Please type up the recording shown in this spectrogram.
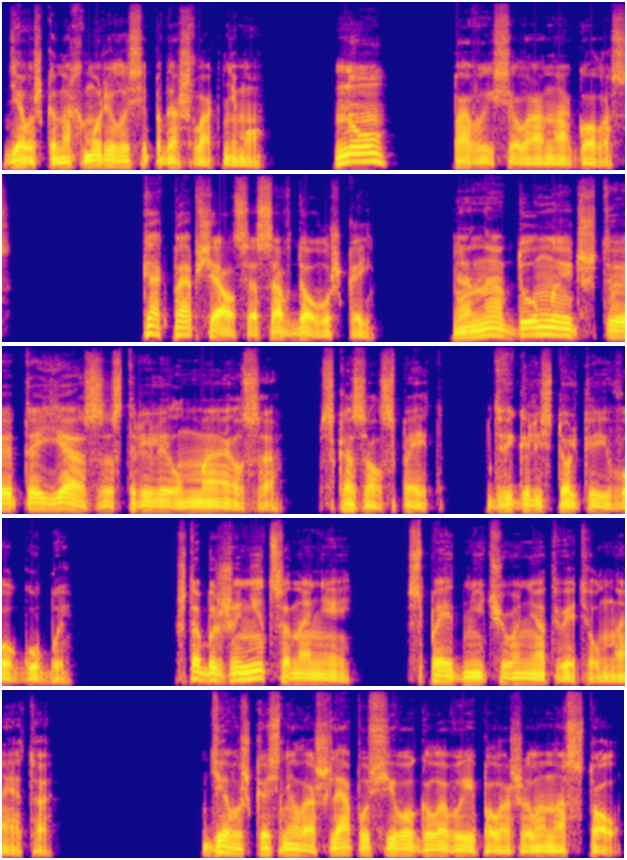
Девушка нахмурилась и подошла к нему. «Ну?» — повысила она голос. «Как пообщался с вдовушкой?» «Она думает, что это я застрелил Майлза», — сказал Спейд. Двигались только его губы. Чтобы жениться на ней, Спейд ничего не ответил на это. Девушка сняла шляпу с его головы и положила на стол.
